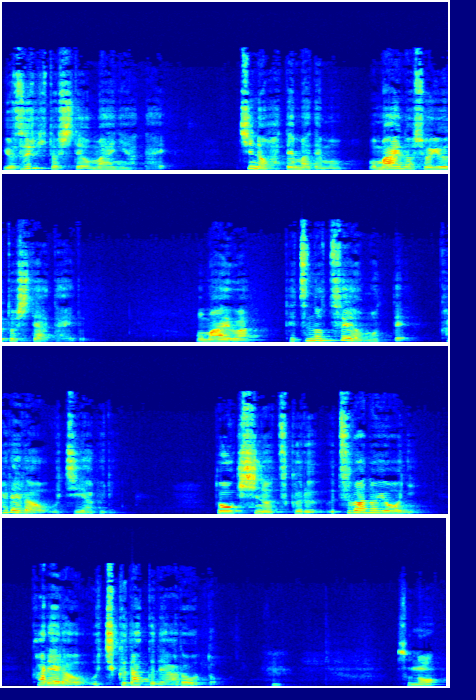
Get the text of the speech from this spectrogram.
譲りとしてお前に与え、地の果てまでもお前の所有として与える。お前は鉄の杖を持って彼らを打ち破り、陶器師の作る器のように彼らを打ち砕くであろうと。その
